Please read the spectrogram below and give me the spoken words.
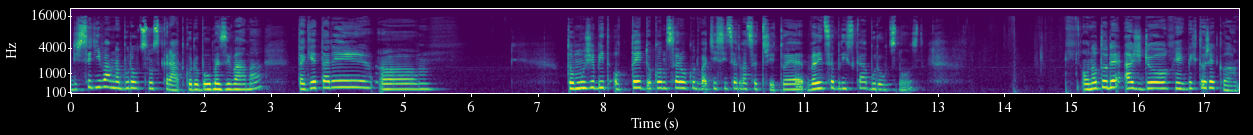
když se dívám na budoucnost krátkodobou mezi váma, tak je tady... Um, to může být od teď do konce roku 2023. To je velice blízká budoucnost. Ono to jde až do, jak bych to řekla, uh,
